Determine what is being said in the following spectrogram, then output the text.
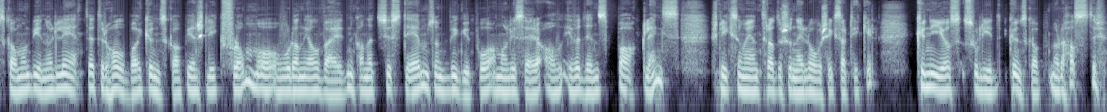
skal man begynne å lete etter holdbar kunnskap i en slik flom, og hvordan i all verden kan et system som bygger på å analysere all evidens baklengs, slik som i en tradisjonell oversiktsartikkel, kunne gi oss solid kunnskap når det haster?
